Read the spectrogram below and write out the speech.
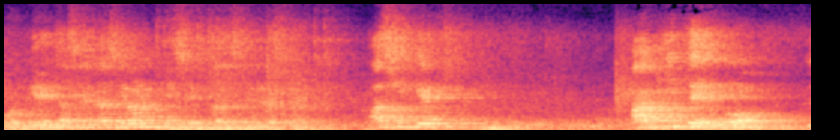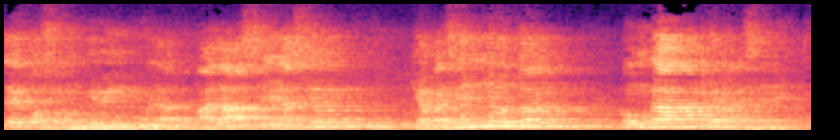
Porque esta aceleración es esta aceleración. Así que aquí tengo la ecuación que vincula a la aceleración que aparece en Newton con gamma que aparece en esta.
